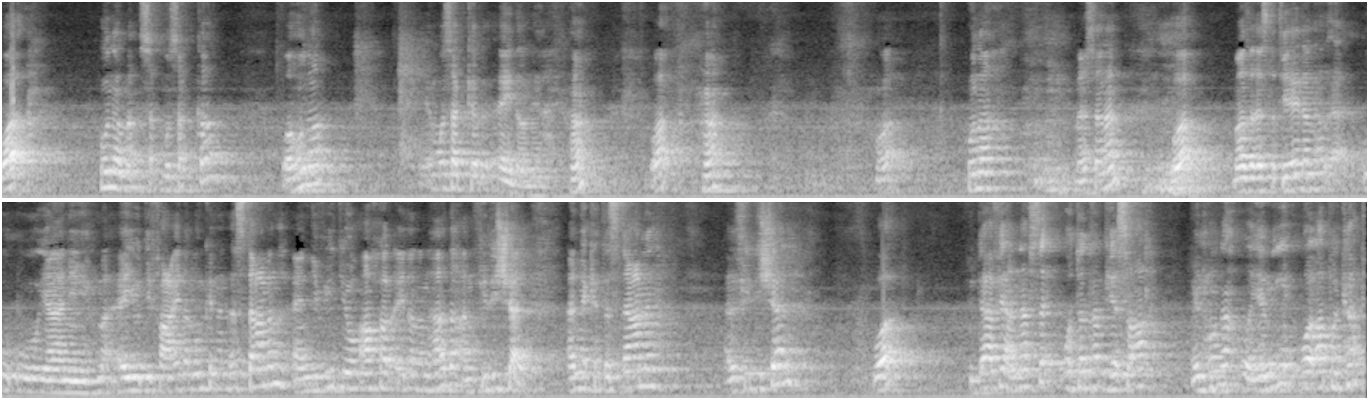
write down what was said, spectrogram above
وهنا مسكر وهنا مسكر أيضا يعني. ها؟ و؟ ها؟ وهنا مثلا. وماذا أستطيع أيضا يعني أي دفاع أيضا ممكن أن أستعمل؟ عندي فيديو آخر أيضا عن هذا عن فيليشال. أنك تستعمل الفيليشال وتدافع عن نفسك وتضرب يسار من هنا ويمين والابركات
